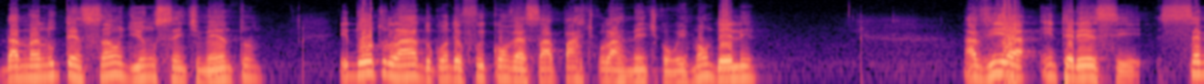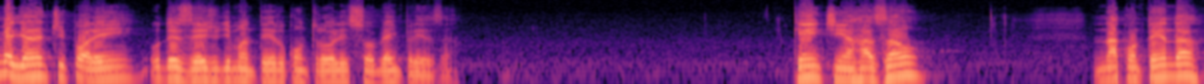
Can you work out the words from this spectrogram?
da manutenção de um sentimento, e do outro lado, quando eu fui conversar particularmente com o irmão dele, havia interesse semelhante, porém, o desejo de manter o controle sobre a empresa. Quem tinha razão na contenda?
